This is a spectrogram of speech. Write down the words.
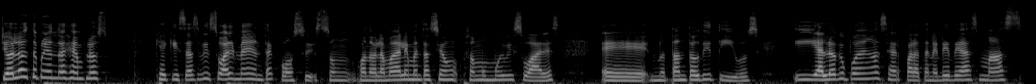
yo le estoy poniendo ejemplos que quizás visualmente, cuando hablamos de alimentación, somos muy visuales, eh, no tanto auditivos, y algo que pueden hacer para tener ideas más...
